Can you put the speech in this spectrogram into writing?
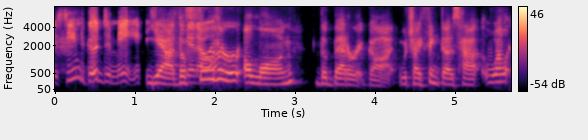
You seemed good to me. yeah the you know? further along the better it got which i think does have well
